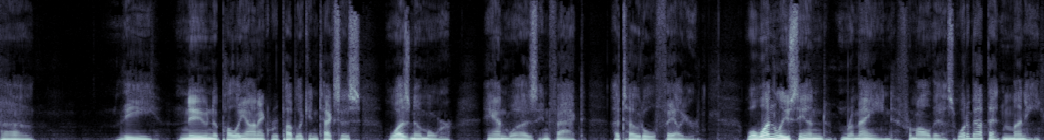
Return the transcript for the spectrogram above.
uh, the new Napoleonic Republic in Texas was no more and was, in fact, a total failure. Well, one loose end remained from all this. What about that money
